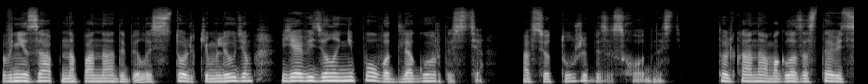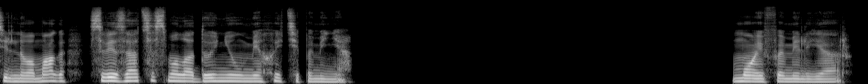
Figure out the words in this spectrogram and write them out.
внезапно понадобилась стольким людям, я видела не повод для гордости, а все ту же безысходность. Только она могла заставить сильного мага связаться с молодой неумехой типа меня. Мой фамильяр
